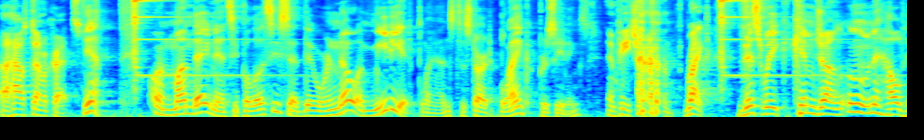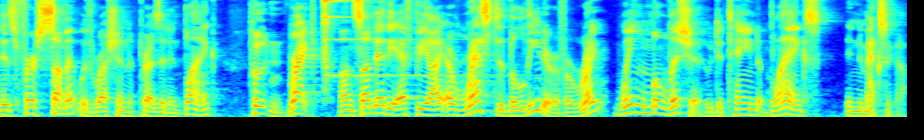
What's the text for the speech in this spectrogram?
Uh, House Democrats. Yeah. On Monday, Nancy Pelosi said there were no immediate plans to start blank proceedings. Impeachment. right. This week, Kim Jong un held his first summit with Russian President blank. Putin. Right. On Sunday, the FBI arrested the leader of a right wing militia who detained blanks in New Mexico.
